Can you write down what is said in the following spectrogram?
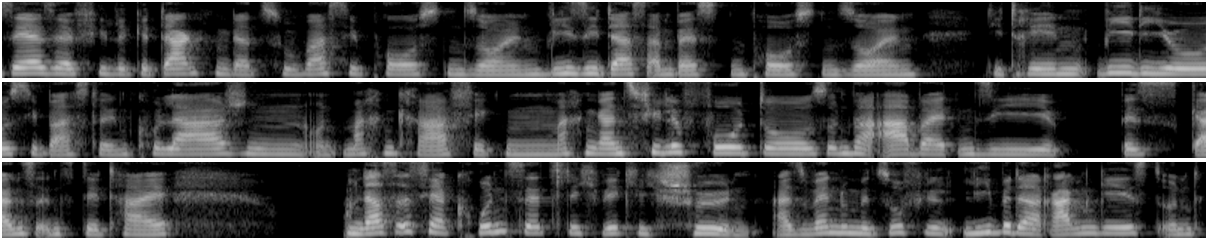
sehr, sehr viele Gedanken dazu, was sie posten sollen, wie sie das am besten posten sollen. Die drehen Videos, sie basteln Collagen und machen Grafiken, machen ganz viele Fotos und bearbeiten sie bis ganz ins Detail. Und das ist ja grundsätzlich wirklich schön. Also wenn du mit so viel Liebe daran gehst und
